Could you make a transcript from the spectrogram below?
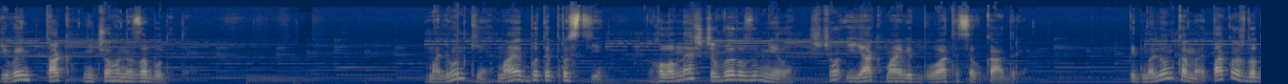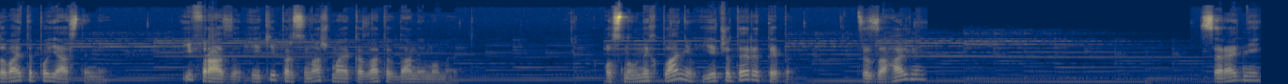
і ви так нічого не забудете. Малюнки мають бути прості. Головне, щоб ви розуміли, що і як має відбуватися в кадрі. Під малюнками також додавайте пояснення і фрази, які персонаж має казати в даний момент. Основних планів є чотири типи: це загальний, середній,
